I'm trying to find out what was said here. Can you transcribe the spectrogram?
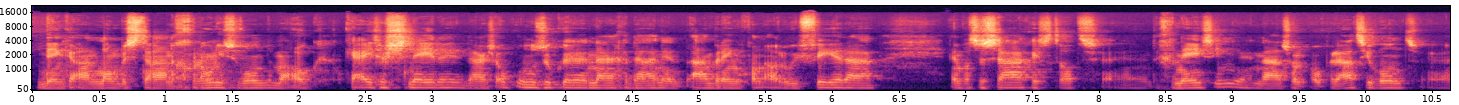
denken aan lang bestaande chronische wonden, maar ook keizersneden. Daar is ook onderzoek naar gedaan en het aanbrengen van aloe vera en wat ze zagen is dat uh, de genezing uh, na zo'n operatiewond uh,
